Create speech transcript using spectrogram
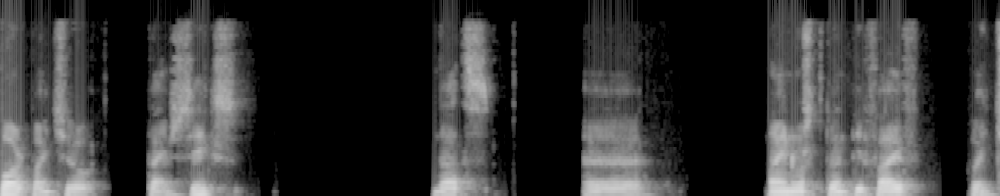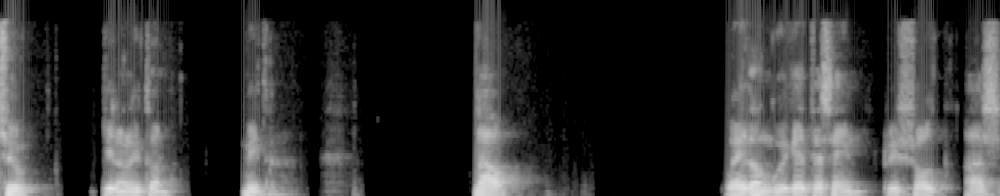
4.2 times 6. That's uh, minus 25.2 kilonewton meter. Now, why don't we get the same result as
